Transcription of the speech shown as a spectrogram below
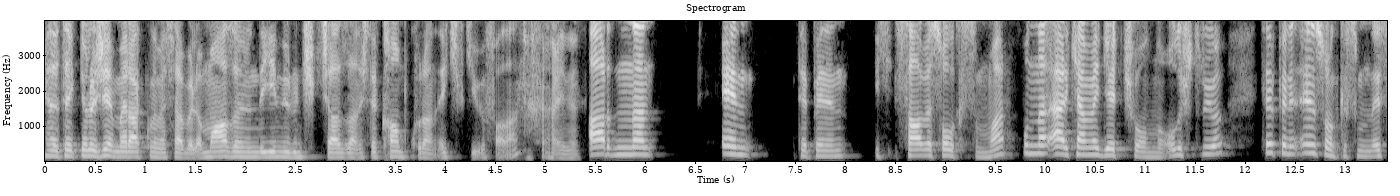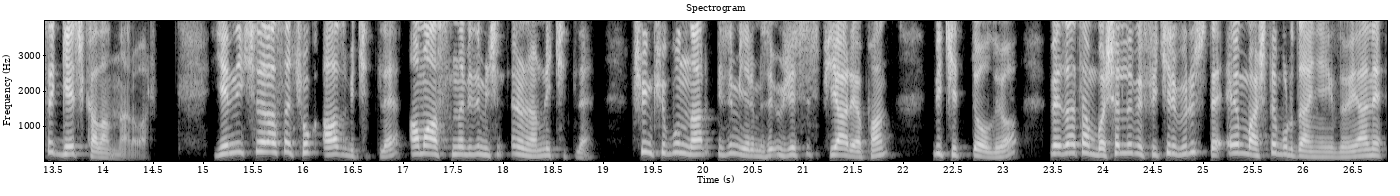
Ya da teknolojiye meraklı mesela böyle mağaza önünde yeni ürün çıkacağızdan işte kamp kuran ekip gibi falan. Aynen. Ardından en tepenin sağ ve sol kısım var. Bunlar erken ve geç çoğunluğu oluşturuyor. Tepenin en son kısmında ise geç kalanlar var. Yenilikçiler aslında çok az bir kitle ama aslında bizim için en önemli kitle. Çünkü bunlar bizim yerimize ücretsiz PR yapan bir kitle oluyor. Ve zaten başarılı bir fikir virüs de en başta buradan yayılıyor. Yani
